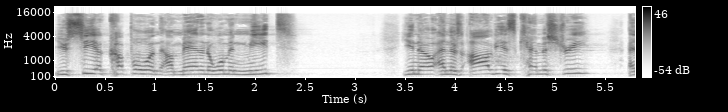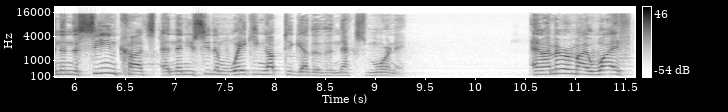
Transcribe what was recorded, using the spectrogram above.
you see a couple and a man and a woman meet, you know, and there's obvious chemistry. And then the scene cuts, and then you see them waking up together the next morning. And I remember my wife,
